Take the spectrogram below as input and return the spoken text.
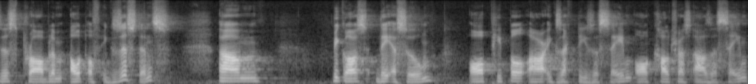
this problem out of existence um, because they assume all people are exactly the same, all cultures are the same,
